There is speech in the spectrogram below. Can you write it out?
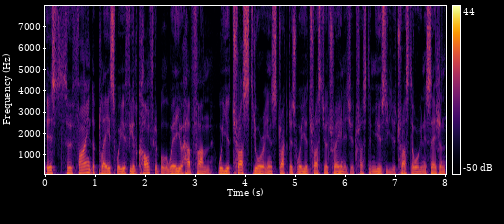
is to find a place where you feel comfortable, where you have fun, where you trust your instructors, where you trust your trainers, you trust the music, you trust the organization,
